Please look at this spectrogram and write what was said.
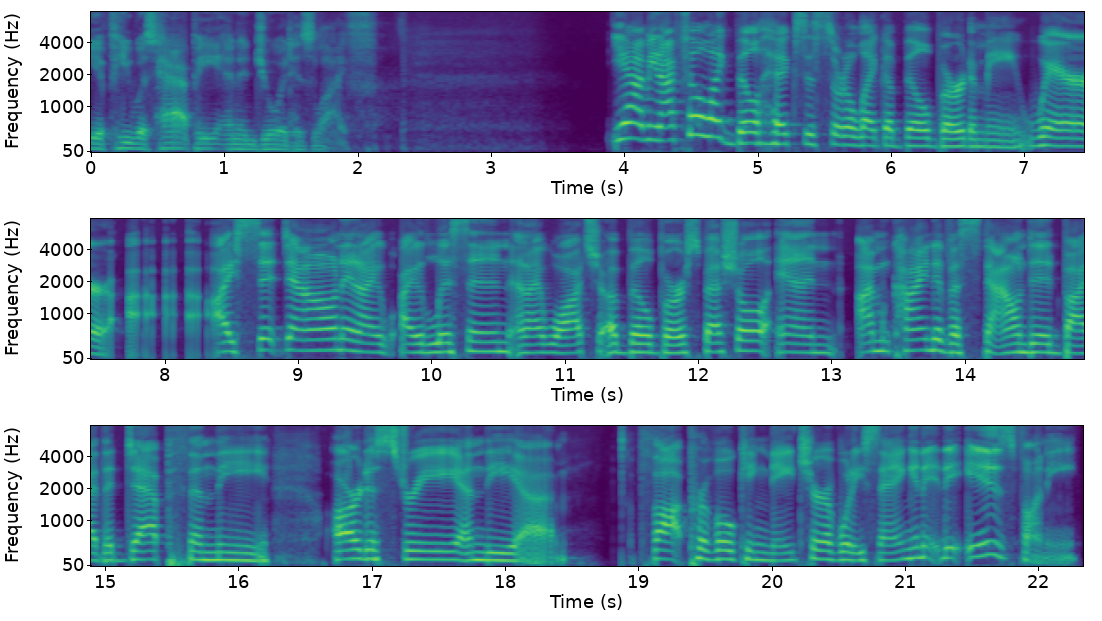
if he was happy and enjoyed his life. Yeah, I mean, I feel like Bill Hicks is sort of like a Bill Burr to me, where I, I sit down and I, I listen and I watch a Bill Burr special, and I'm kind of astounded by the depth and the artistry and the uh, thought provoking nature of what he's saying. And it, it is funny.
